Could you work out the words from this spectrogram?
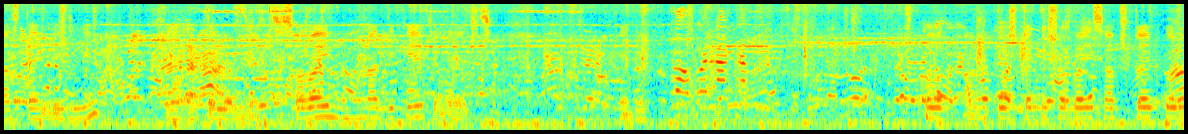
রাস্তায় বেরিয়ে এত লোক যাচ্ছে। সবাই মোহনার দিকে চলে যাচ্ছে। হোক আমার পেজটাকে সবাই সাবস্ক্রাইব করো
